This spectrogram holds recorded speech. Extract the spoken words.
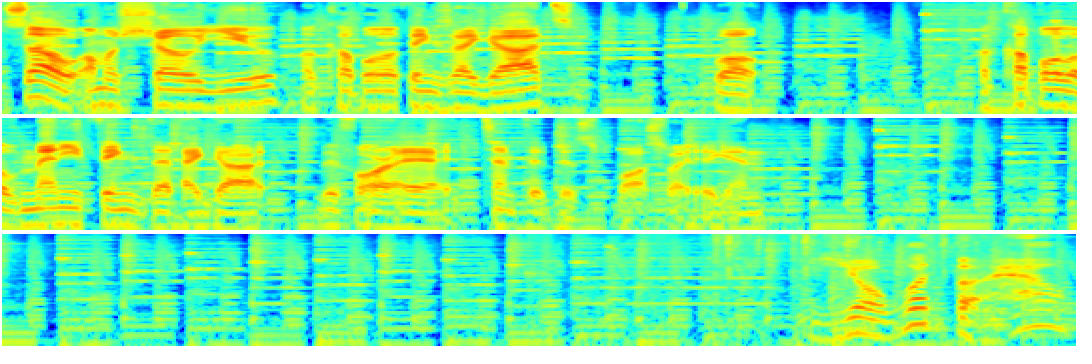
So, I'm gonna show you a couple of things I got. Well, a couple of many things that I got before I attempted this boss fight again. Yo, what the hell?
